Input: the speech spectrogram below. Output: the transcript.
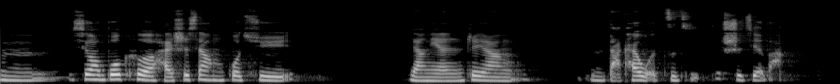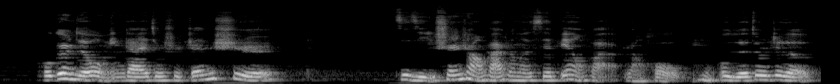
嗯，希望播客还是像过去两年这样，嗯，打开我自己的世界吧。我个人觉得，我们应该就是珍视自己身上发生的一些变化，然后我觉得就是这个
